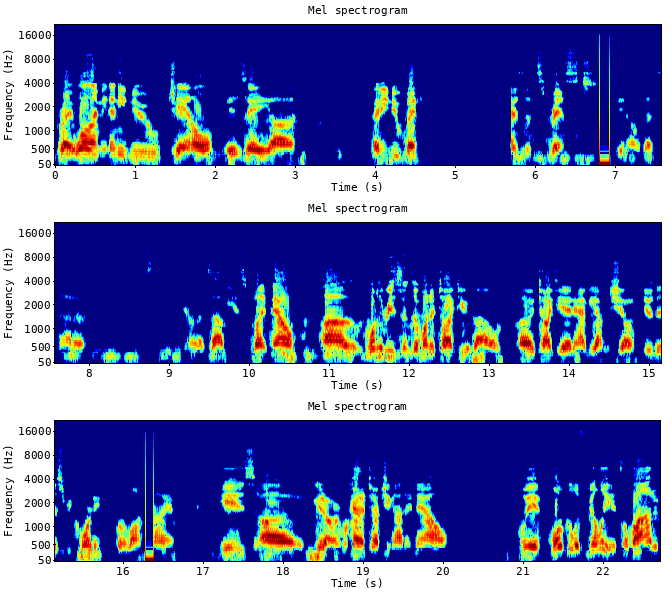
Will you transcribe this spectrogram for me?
Right. Well, I mean, any new channel is a uh, any new venture has its risks. You know, that's not a you know that's obvious. But now, uh, one of the reasons I want to talk to you about, uh, talk to you and have you on the show do this recording for a long time, is uh, you know we're kind of touching on it now with local affiliates. A lot of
